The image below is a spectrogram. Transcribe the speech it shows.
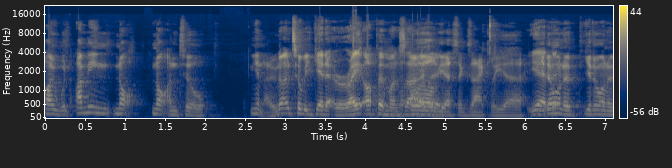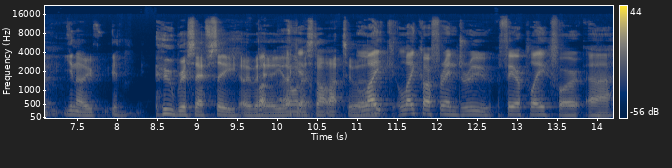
I wouldn't. I mean, not not until you know. Not until we get it right up him on Saturday. well, yes, exactly. Yeah. Yeah, You don't want to. You don't want to. You know, hubris FC over But, here. You don't want to start that too early. Like like our friend Drew, fair play for uh,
